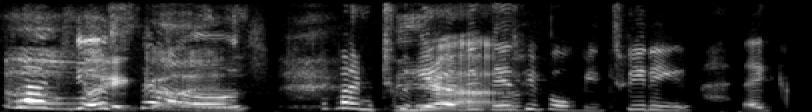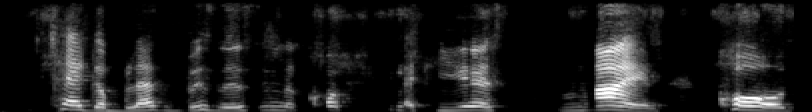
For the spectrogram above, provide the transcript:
plug my yourself. gosh. On Twitter these Yeah. days, people will be tweeting like tag a black business in the co- like yes, mine called.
